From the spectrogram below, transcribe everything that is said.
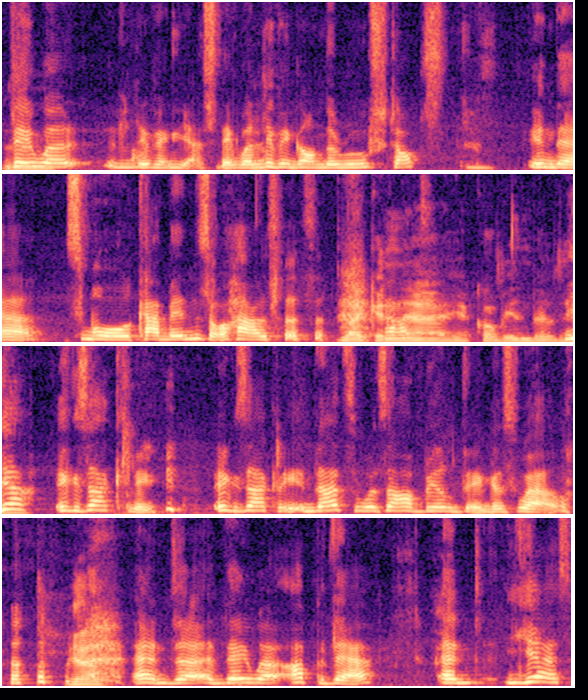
They then- were living, yes, they were Yeah. living on the rooftops in their small cabins or houses. Like in Hut. uh, Yacoubian building. Yeah, exactly, exactly. And that was our building as well. Yeah. and uh, they were up there. And yes,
